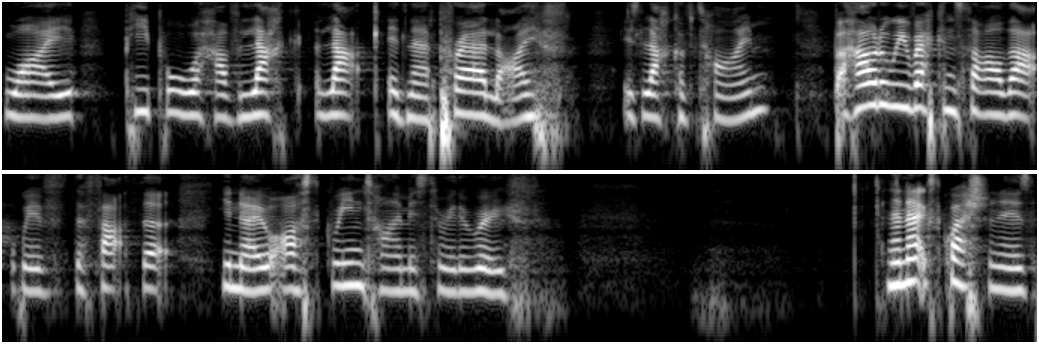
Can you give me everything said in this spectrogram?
why people have lack, lack in their prayer life is lack of time. But how do we reconcile that with the fact that, you know, our screen time is through the roof? The next question is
